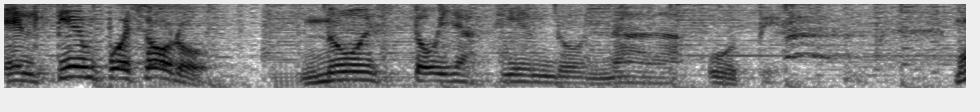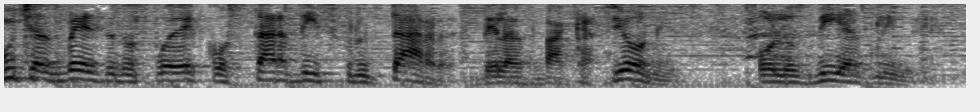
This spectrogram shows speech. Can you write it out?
El tiempo es oro no estoy haciendo nada útil. Muchas veces nos puede costar disfrutar de las vacaciones o los días libres.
